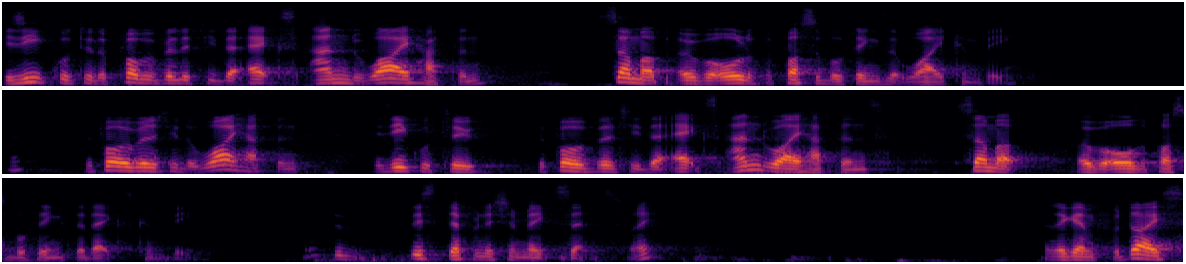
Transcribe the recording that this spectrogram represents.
is equal to the probability that x and y happen, sum up over all of the possible things that y can be. The probability that y happens is equal to the probability that x and y happens sum up over all the possible things that x can be. So this definition makes sense, right? And again, for dice,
